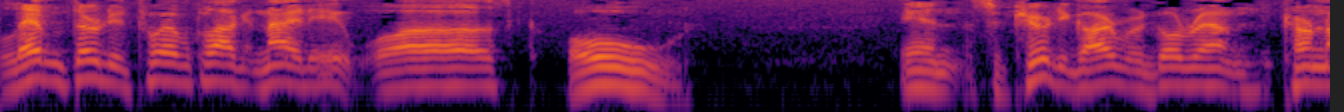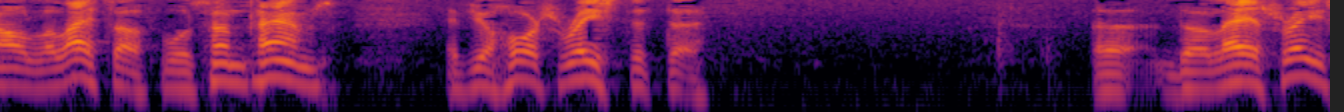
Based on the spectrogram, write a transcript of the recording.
11:30 to 12 o'clock at night it was cold and security guard would go around and turn all the lights off. Well, sometimes if your horse raced at the uh, the last race,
